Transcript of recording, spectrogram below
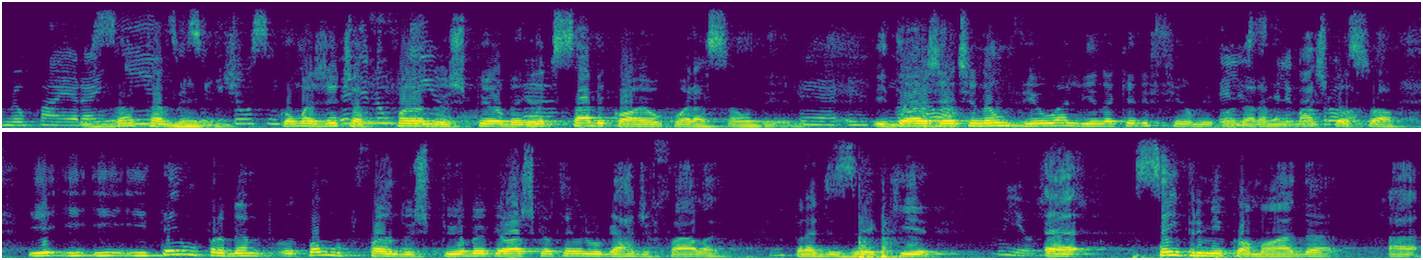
meu pai era Exatamente. Isso, então, assim, como a gente é fã tem... do Spielberg, a gente é. sabe qual é o coração dele. É, então a gente não viu ali naquele filme, quando ele, era ele mais controlou. pessoal. E, e, e, e tem um problema, como fã do Spielberg, eu acho que eu tenho lugar de fala para dizer que é, sempre me incomoda a,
